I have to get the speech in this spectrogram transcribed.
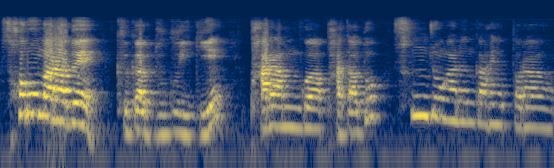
서로 말하되 그가 누구이기에 바람과 바다도 순종하는가 하였더라.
